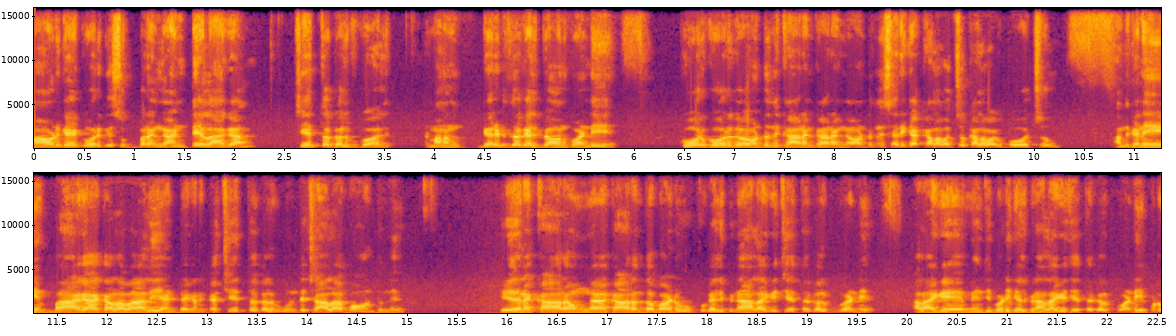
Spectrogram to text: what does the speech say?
మామిడికాయ కూరకి శుభ్రంగా అంటేలాగా చేత్తో కలుపుకోవాలి. మనం గరిటతో కలిపామనుకోండి కోరు కోరుగా ఉంటుంది కారం కారంగా ఉంటుంది సరిగా కలవచ్చు కలవకపోవచ్చు. అందుకని బాగా కలవాలి అంటే కనుక చేత్తో కలుపుకుంటే చాలా బాగుంటుంది. ఏదైనా కారంగా కారంతో పాటు ఉప్పు కలిపినా అలాగే చేత్తో కలుపుకోండి అలాగే మెంతి పొడి కలిపినా అలాగే చేత్తో కలుపుకోండి ఇప్పుడు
